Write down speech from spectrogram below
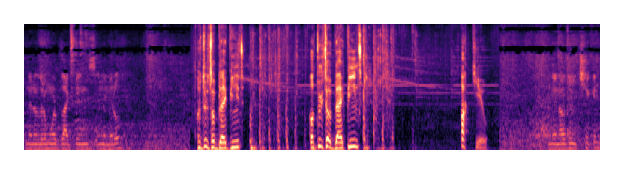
And then a little more black beans in the middle. I'll do some black beans. I'll do some black beans. Fuck you. And then I'll do chicken.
